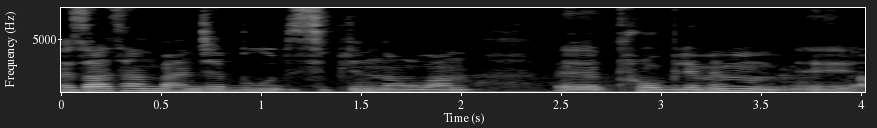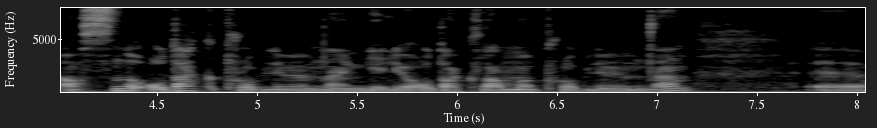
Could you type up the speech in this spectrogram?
Ve zaten bence bu disiplinle olan e, problemim e, aslında odak problemimden geliyor. Odaklanma problemimden. E,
